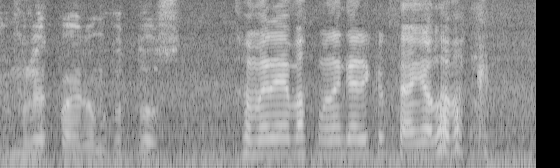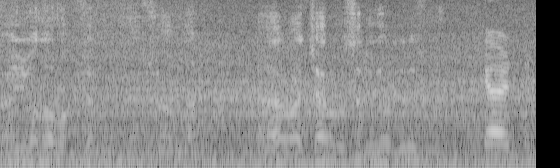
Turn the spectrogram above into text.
Cumhuriyet Bayramı kutlu olsun. Kameraya bakmana gerek yok sen yola bak. Ben yola bakıyorum zaten şu anda. Fenerbahçe arabasını gördünüz mü? Gördüm.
